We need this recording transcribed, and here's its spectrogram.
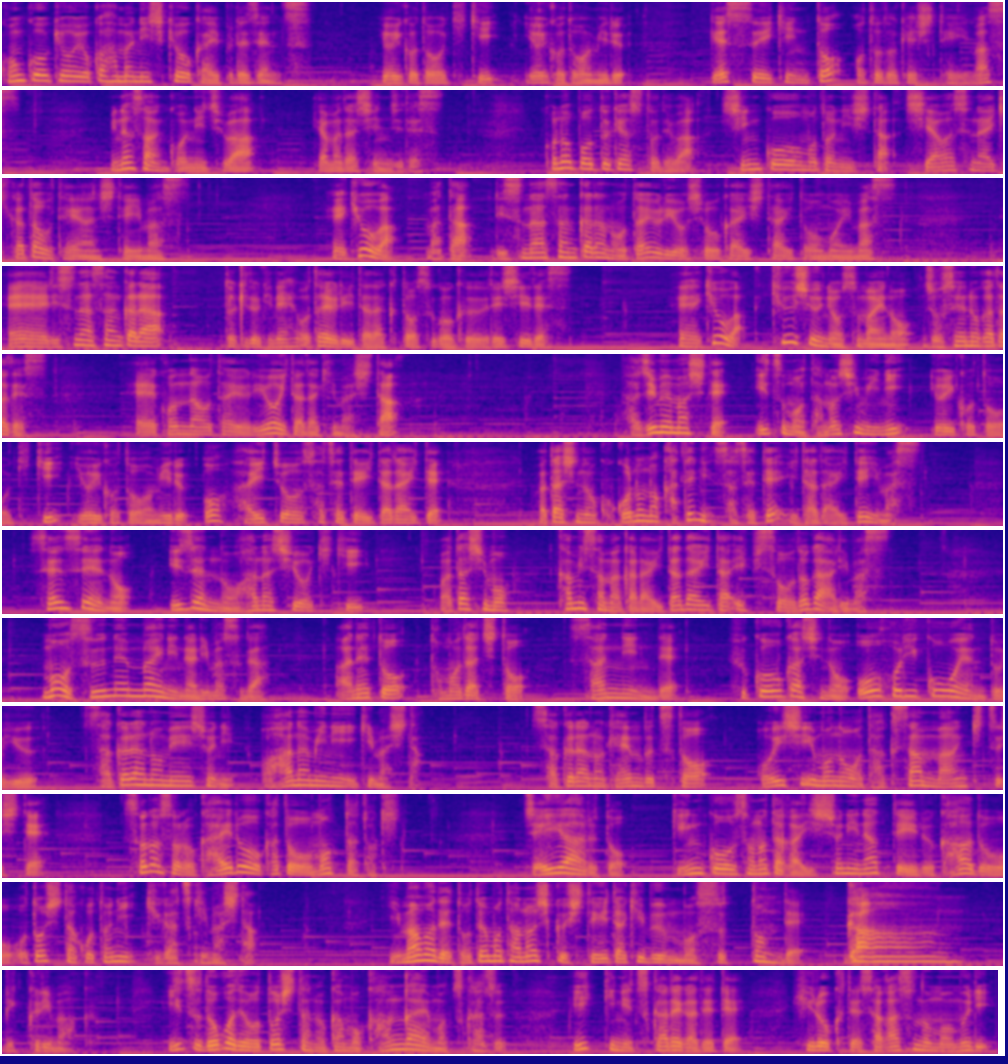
金光教横浜西教会プレゼンツ。良いことを聞き良いことを見る。月水金とお届けしています。皆さんこんにちは。山田真嗣です。このポッドキャストでは信仰をもとにした幸せな生き方を提案しています。え今日はまたリスナーさんからのお便りを紹介したいと思います、えー、リスナーさんから時々ねお便りいただくとすごく嬉しいです。えー、今日は九州にお住まいの女性の方です、えー、こんなお便りをいただきました。はじめまして。いつも楽しみに良いことを聞き良いことを見るを拝聴させていただいて私の心の糧にさせていただいています。先生の以前のお話を聞き私も神様からいただいたエピソードがあります。もう数年前になりますが姉と友達と3人で福岡市の大堀公園という桜の名所にお花見に行きました。桜の見物と美味しいものをたくさん満喫してそろそろ帰ろうかと思った時 JR と銀行その他が一緒になっているカードを落としたことに気がつきました。今までとても楽しくしていた気分もすっ飛んでガーン！びっくりマーク。いつどこで落としたのかも考えもつかず一気に疲れが出て広くて探すのも無理。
